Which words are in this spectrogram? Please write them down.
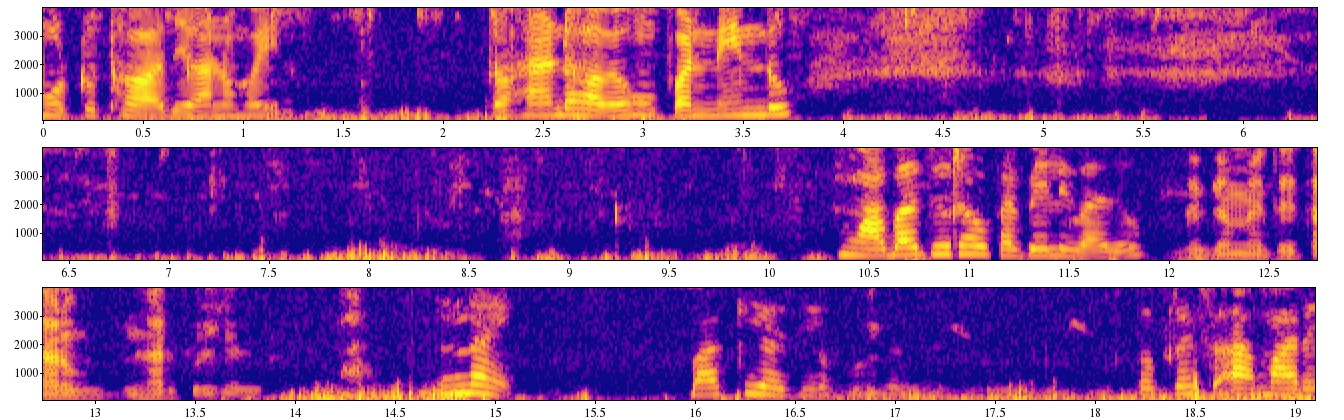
મોટું થવા દેવાનું હોય. તો હેન્ડ હવે હું પણ નીંદું. હું આ બાજુ રહું કે પેલી બાજુ? ગમે તે તારું હાર પૂરી કરી નહીં બાકી હજી. તો ફ્રેન્ડ્સ આ મારે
